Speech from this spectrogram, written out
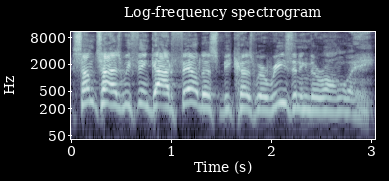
sometimes we think God failed us because we're reasoning the wrong way.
